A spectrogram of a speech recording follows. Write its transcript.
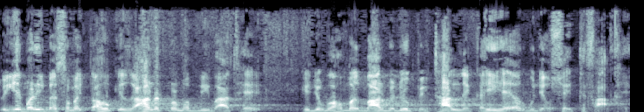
तो ये बड़ी मैं समझता हूँ कि जहानत पर मबनी बात है कि जो मोहम्मद मार मलूक पिरथाल ने कही है और मुझे उससे इतफाक है।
